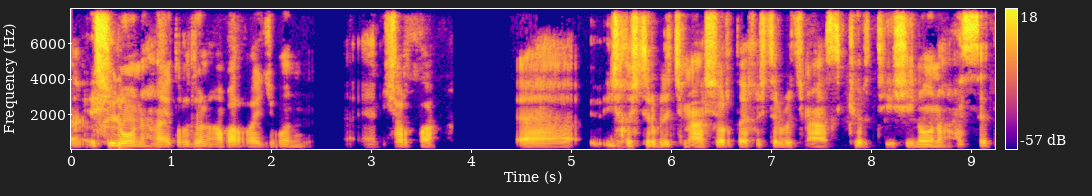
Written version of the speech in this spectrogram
يشيلونها يطردونها برا يجيبون يعني شرطة. آه يخش تريبل اتش معاه شرطة يخش تريبل اتش معاه security يشيلونها حسيت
